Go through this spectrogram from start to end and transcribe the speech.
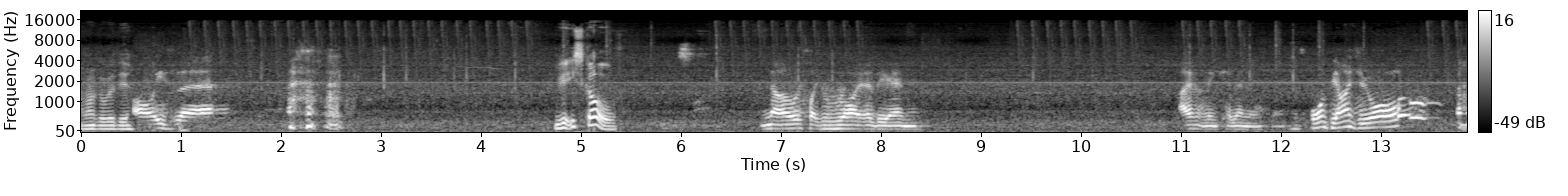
I'm gonna go with you. oh, he's there. You get your skull? no, it's like right at the end. I haven't been killing anything. He spawned behind you. Oh!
